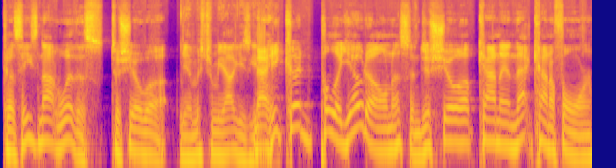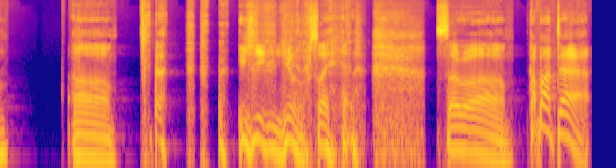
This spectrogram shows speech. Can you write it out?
Because he's not with us to show up. Yeah, Mr. Miyagi's Now he could pull a Yoda on us and just show up kind of in that kind of form. Um, you, you know what I'm saying? So uh, how about that?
